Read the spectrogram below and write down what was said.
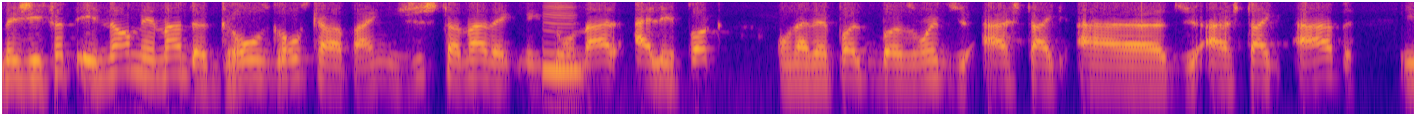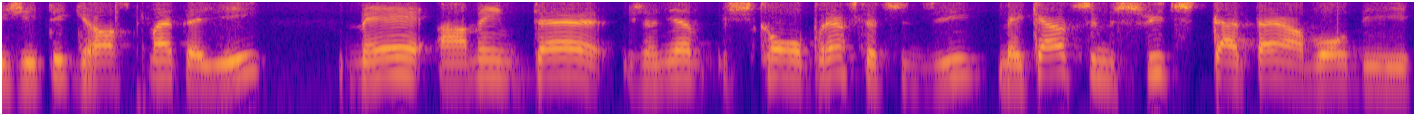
Mais j'ai fait énormément de grosses, grosses campagnes, justement avec McDonald's. À l'époque, on n'avait pas le besoin du hashtag euh, du hashtag ad et j'ai été grassement payé. Mais en même temps, Geneviève, je comprends ce que tu dis, mais quand tu me suis, tu t'attends à avoir des,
